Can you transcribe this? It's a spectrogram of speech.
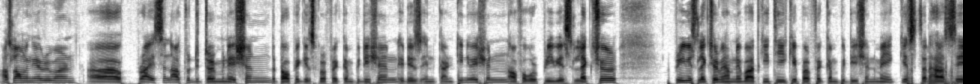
Assalamu everyone. Uh, price and output determination. The topic is perfect competition. It is in continuation of our previous lecture. Previous lecture में हमने बात की थी कि परफेक्ट कंपटीशन में किस तरह से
